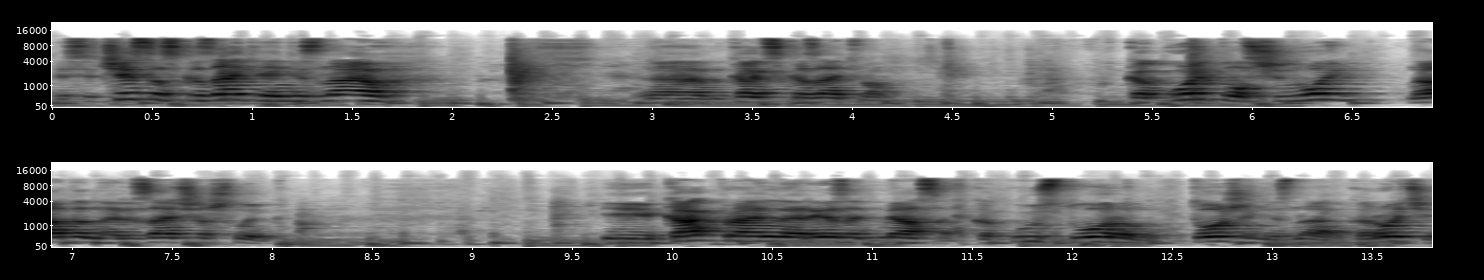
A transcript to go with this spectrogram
Если честно сказать, я не знаю, э, как сказать вам. какой толщиной надо нарезать шашлык. И как правильно резать мясо, в какую сторону, тоже не знаю. Короче,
